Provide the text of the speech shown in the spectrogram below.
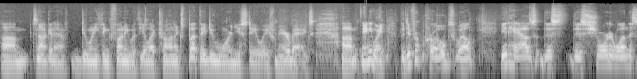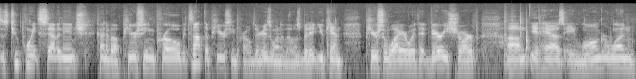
Um, it's not going to do anything funny with the electronics, but they do warn you stay away from airbags. Um, anyway, the different probes, well, it has this, this shorter one. This is 2.7 inch, kind of a piercing probe. It's not the piercing probe. There is one of those, but it, you can pierce a wire with it. Very sharp. Um, it has a longer one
